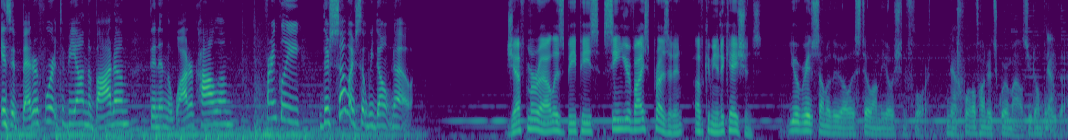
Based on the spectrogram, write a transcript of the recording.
is it better for it to be on the bottom than in the water column? Frankly, there's so much that we don't know. Geoff Morrell is BP's Senior Vice President of Communications. You agree some of the oil is still on the ocean floor? No. 1,200 square miles. You don't believe that?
